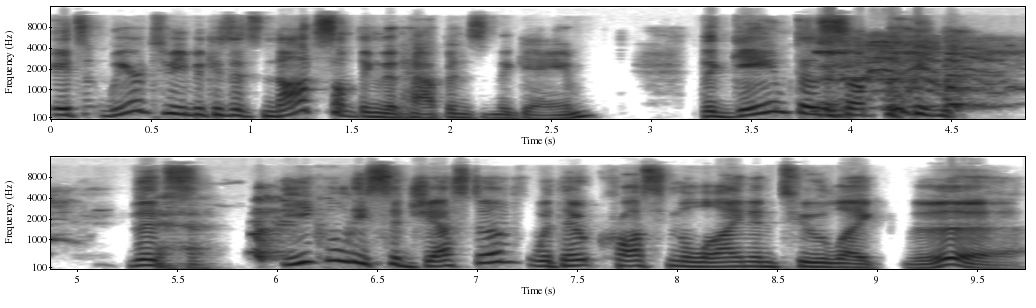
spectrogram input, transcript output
it's weird to me because it's not something that happens in the game. The game does something that's equally suggestive without crossing the line into like, ugh.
